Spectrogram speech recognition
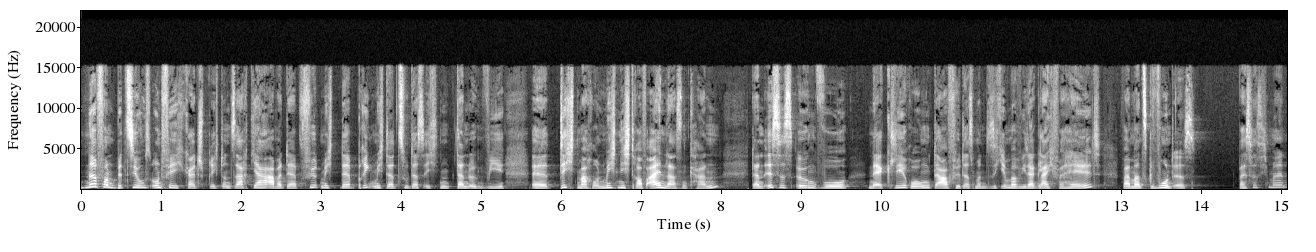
ne, von Beziehungsunfähigkeit spricht und sagt, ja, aber der führt mich, der bringt mich dazu, dass ich dann irgendwie äh, dicht mache und mich nicht drauf einlassen kann, dann ist es irgendwo eine Erklärung dafür, dass man sich immer wieder gleich verhält, weil man es gewohnt ist. Weißt du, was ich meine?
